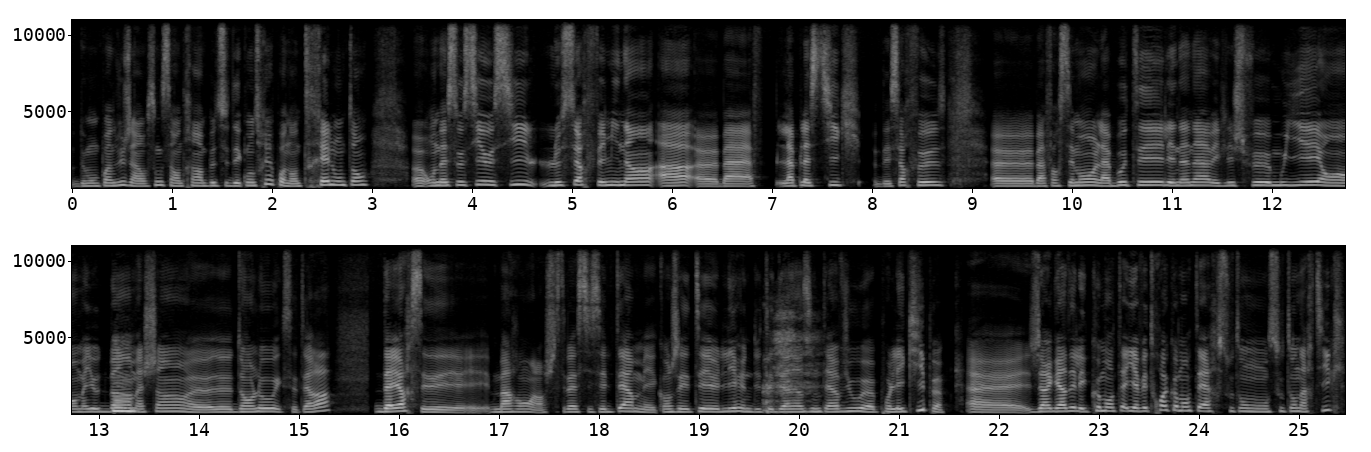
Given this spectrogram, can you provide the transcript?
de mon point de vue, j'ai l'impression que c'est en train un peu de se déconstruire pendant très longtemps. on associait aussi le surf féminin à bah, la plastique des surfeuses, bah, forcément la beauté, les nanas avec les cheveux mouillés en maillot de bain, mm. machin, euh, dans l'eau, etc. D'ailleurs, c'est marrant, alors je sais pas si c'est le terme, mais quand j'ai été lire une de tes dernières interviews euh, pour l'équipe, euh, j'ai regardé les commentaires. Il y avait trois commentaires sous ton, sous ton article.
